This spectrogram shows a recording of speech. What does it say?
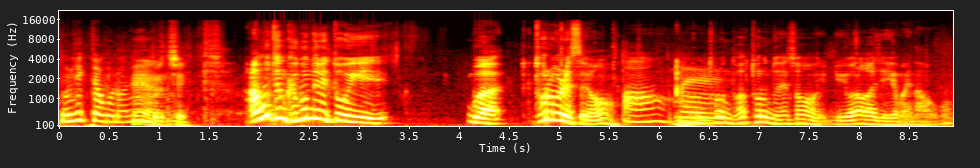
공식적으로는 네. 그렇지. 아무튼 그분들이 또 이 뭐야 토론을 했어요 아, 네. 토론도 토론도 해서 여러 가지 얘기가 많이 나오고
